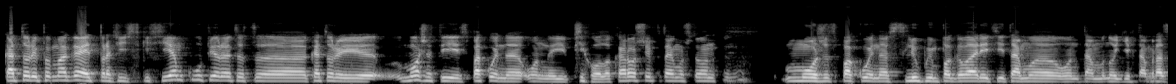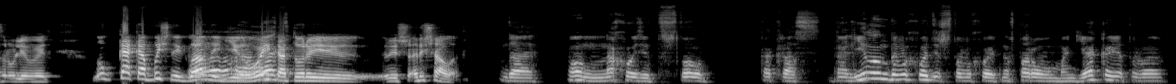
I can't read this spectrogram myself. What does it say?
который помогает практически всем, Купер этот, э, который может и спокойно, он и психолог хороший, потому что он может спокойно с любым поговорить, и там э, он там многих там разруливает. Ну, как обычный главный А, а, герой, а- который реш- решала. Да, он находит, что как раз на Лиланда выходит, что выходит на второго маньяка этого,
